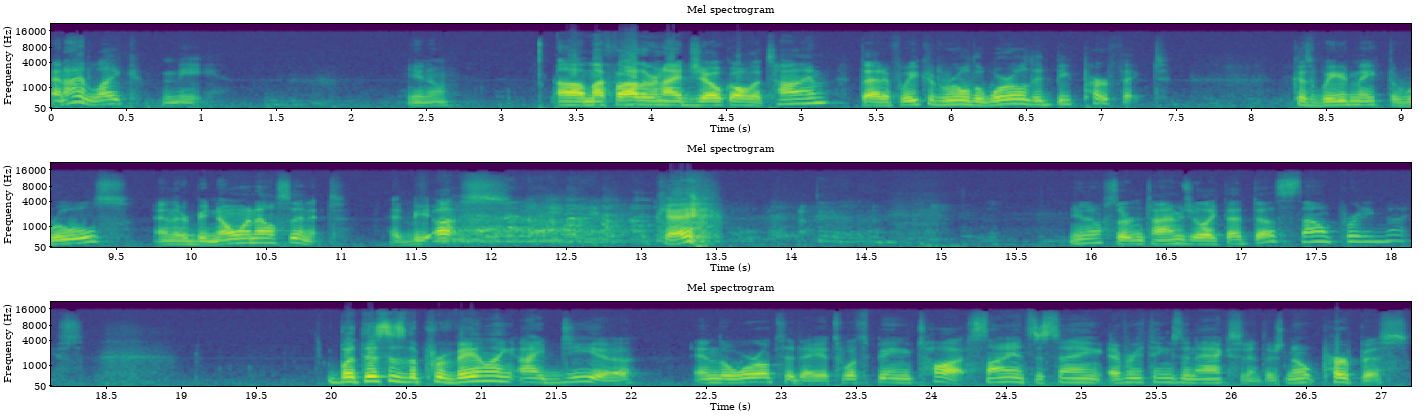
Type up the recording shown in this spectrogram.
And I like me. You know? Uh, my father and I joke all the time that if we could rule the world, it'd be perfect. Because we would make the rules and there'd be no one else in it. It'd be us. Okay? You know, certain times you're like, that does sound pretty nice. But this is the prevailing idea in the world today. It's what's being taught. Science is saying everything's an accident, there's no purpose,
